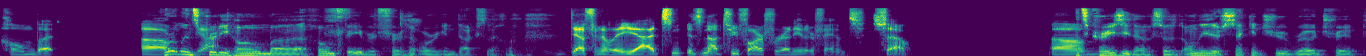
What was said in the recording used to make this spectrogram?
home, but um, Portland's yeah, pretty home uh home favorite for the Oregon Ducks though. definitely. Yeah, it's it's not too far for any of their fans. So um, That's crazy though. So only their second true road trip.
